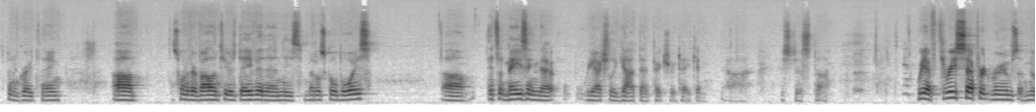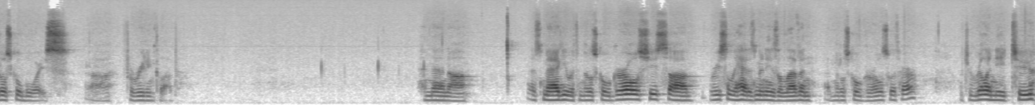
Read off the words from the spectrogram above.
It's been a great thing. Um, it's one of their volunteers, David, and these middle school boys. Uh, it's amazing that we actually got that picture taken. Uh, it's just, uh, we have three separate rooms of middle school boys for reading club. And then that's Maggie with the middle school girls. She's uh, recently had as many as 11 middle school girls with her, which we really need two,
